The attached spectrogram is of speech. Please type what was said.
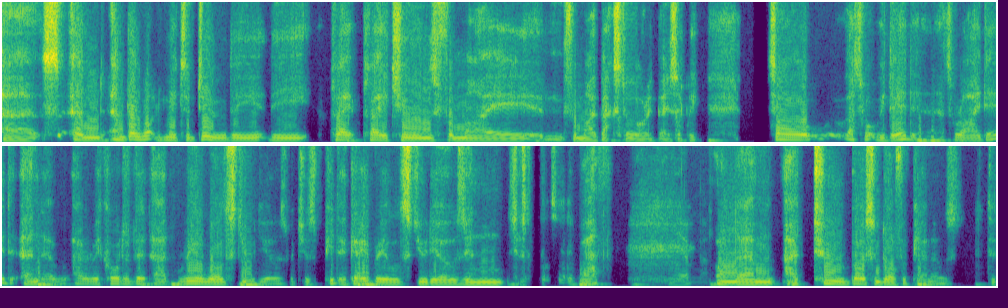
uh, and and they wanted me to do the the play play tunes from my from my backstory basically. So that's what we did. That's what I did, and uh, I recorded it at Real World Studios, which is Peter Gabriel Studios in just outside of Bath. Yep. And um, I had two Bosendorfer pianos to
